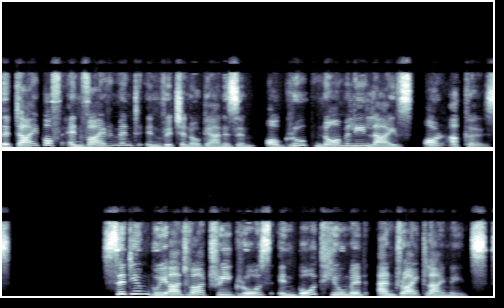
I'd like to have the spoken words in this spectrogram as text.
the type of environment in which an organism or group normally lives or occurs. Psidium guajava tree grows in both humid and dry climates.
